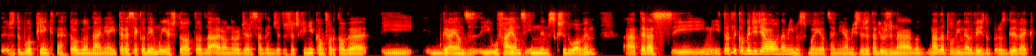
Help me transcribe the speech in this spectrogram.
że to było piękne do oglądania. I teraz jak odejmujesz to, to dla Aaron Rodgersa będzie troszeczkę niekomfortowe i grając i ufając innym skrzydłowym, a teraz i, i, to tylko będzie działało na minus w mojej ocenie. Ja myślę, że ta drużyna no, nadal powinna wejść do rozgrywek,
